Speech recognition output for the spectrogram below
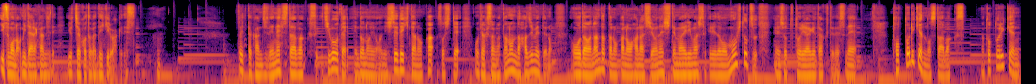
いつものみたいな感じで言っちゃうことができるわけです。といった感じでね、スターバックス1号店、どのようにしてできたのか、そしてお客さんが頼んだ初めてのオーダーは何だったのかのお話をね、してまいりましたけれども、もう一つ、えちょっと取り上げたくてですね、鳥取県のスターバックス。鳥取県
